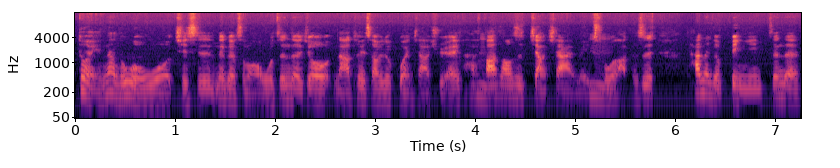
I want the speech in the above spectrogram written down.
对，那如果我其实那个什么，我真的就拿退烧就灌下去，哎，它发烧是降下来没错啦，可是它那个病因真的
